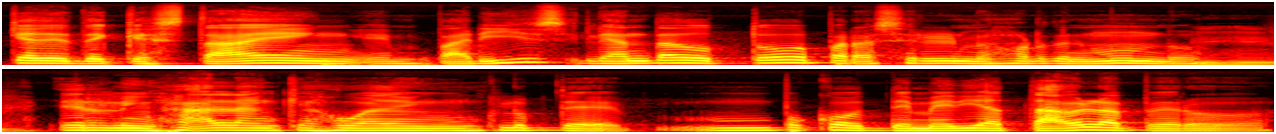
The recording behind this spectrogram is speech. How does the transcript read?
que desde que está en, en París le han dado todo para ser el mejor del mundo. Erling Haaland, que ha jugado en un club de un poco de media tabla, pero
